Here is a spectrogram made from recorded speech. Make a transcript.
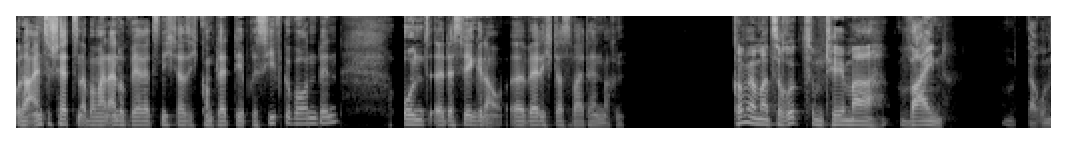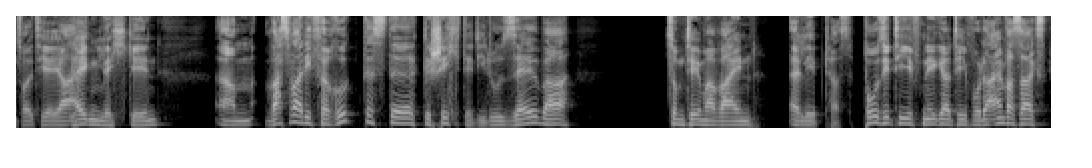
oder einzuschätzen, aber mein Eindruck wäre jetzt nicht, dass ich komplett depressiv geworden bin. Und äh, deswegen, genau, äh, werde ich das weiterhin machen. Kommen wir mal zurück zum Thema Wein. Darum soll es hier ja eigentlich gehen. Ähm, was war die verrückteste Geschichte, die du selber zum Thema Wein erlebt hast? Positiv, negativ oder einfach sagst,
